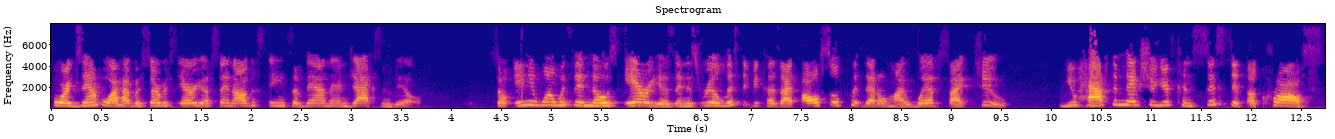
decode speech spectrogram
For example, I have a service area of St. Augustine, Savannah, and Jacksonville. So anyone within those areas, and it's realistic because I'd also put that on my website too. You have to make sure you're consistent across.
